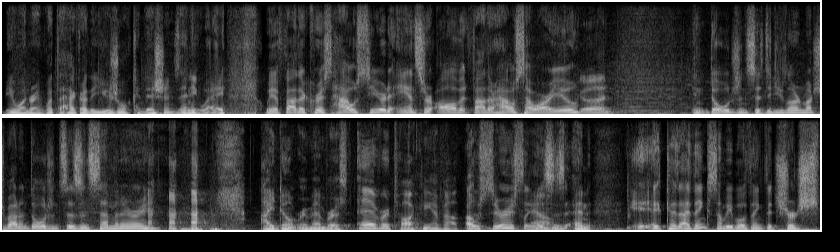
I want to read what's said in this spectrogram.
be wondering what the heck are the usual conditions anyway. We have Father Chris House here to answer all of it. Father House, how are you? Good indulgences. Did you learn much about indulgences in seminary? I don't remember us ever talking about. Oh, them. Oh, seriously, this is and because I think some people think the church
